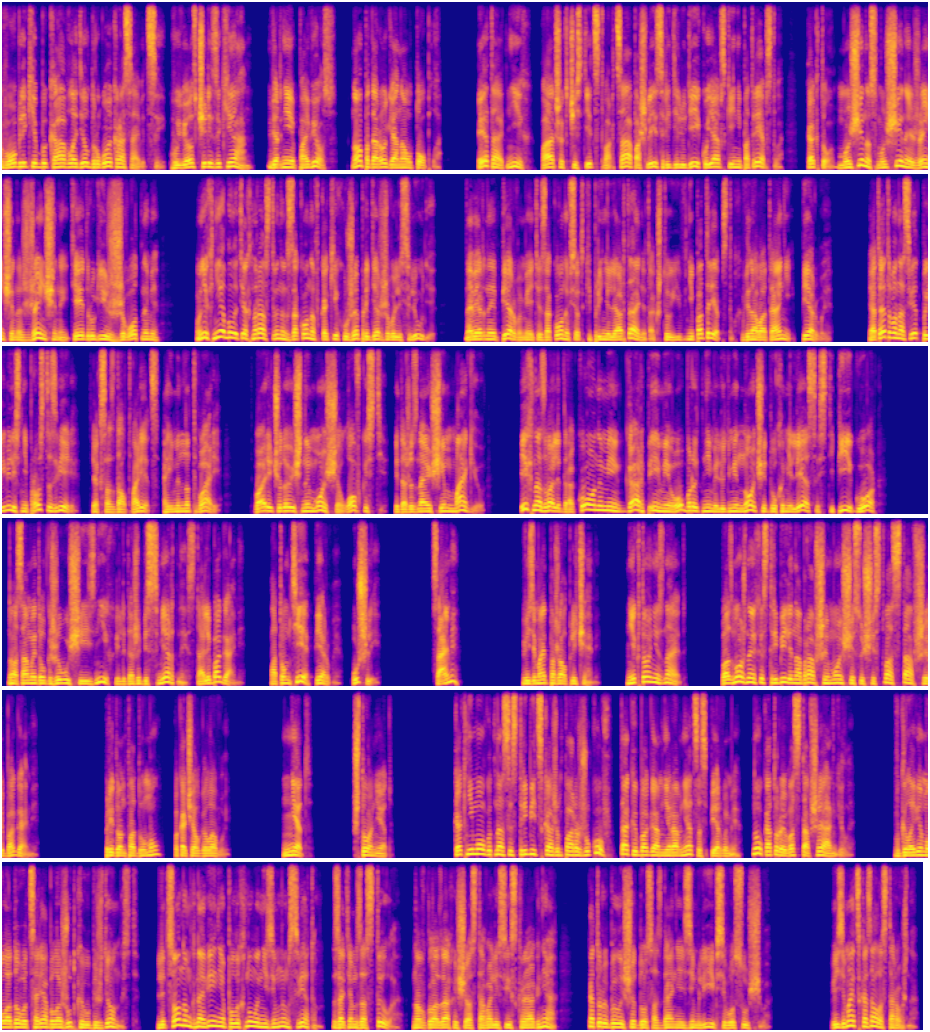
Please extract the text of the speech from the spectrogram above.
В облике быка владел другой красавицей, увез через океан, вернее повез, но по дороге она утопла. Это от них, падших частиц Творца, пошли среди людей куявские непотребства. Как то, мужчина с мужчиной, женщина с женщиной, те и другие с животными. У них не было тех нравственных законов, каких уже придерживались люди. Наверное, первыми эти законы все-таки приняли артане, так что и в непотребствах виноваты они, первые. И от этого на свет появились не просто звери, тех создал Творец, а именно твари. Твари чудовищной мощи, ловкости и даже знающие магию – их назвали драконами, гарпиями, оборотнями, людьми ночи, духами леса, степи, гор. Ну а самые долгоживущие из них, или даже бессмертные, стали богами. Потом те, первые, ушли. Сами? Визимайт пожал плечами. Никто не знает. Возможно, их истребили набравшие мощи существа, ставшие богами. Придон подумал, покачал головой. Нет. Что нет? Как не могут нас истребить, скажем, пара жуков, так и богам не равняться с первыми, ну, которые восставшие ангелы. В голове молодого царя была жуткая убежденность. Лицо на мгновение полыхнуло неземным светом, затем застыло, но в глазах еще оставались искры огня, который был еще до создания земли и всего сущего. Визимайт сказал осторожно.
